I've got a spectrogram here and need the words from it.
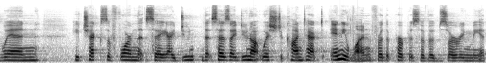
when he checks a form that say, I do, that says, I do not wish to contact anyone for the purpose of observing me at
